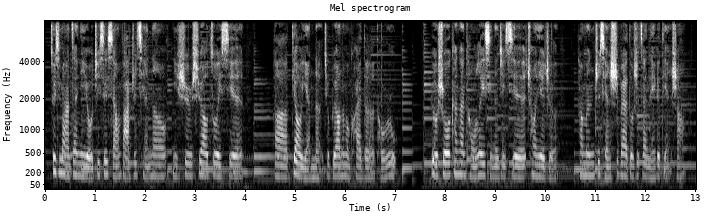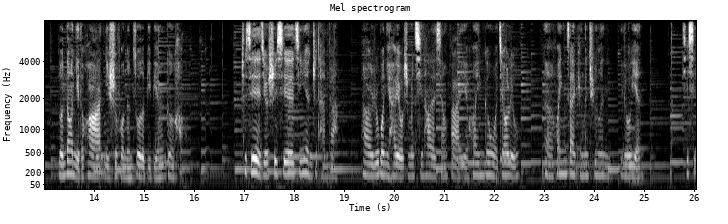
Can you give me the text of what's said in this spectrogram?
最起码在你有这些想法之前呢，你是需要做一些呃调研的，就不要那么快的投入。比如说，看看同类型的这些创业者，他们之前失败都是在哪个点上，轮到你的话，你是否能做的比别人更好？这些也就是一些经验之谈吧。啊，如果你还有什么其他的想法，也欢迎跟我交流。嗯，欢迎在评论区论留言，谢谢。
